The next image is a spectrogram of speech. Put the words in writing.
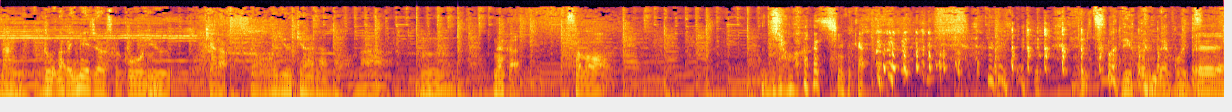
の。なんどうなんかイメージあるんですか？こういうキャラ。どういうキャラなんだろうなうん。なんか、その、上半身が、いつまで言ってんだよ、こいつ。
